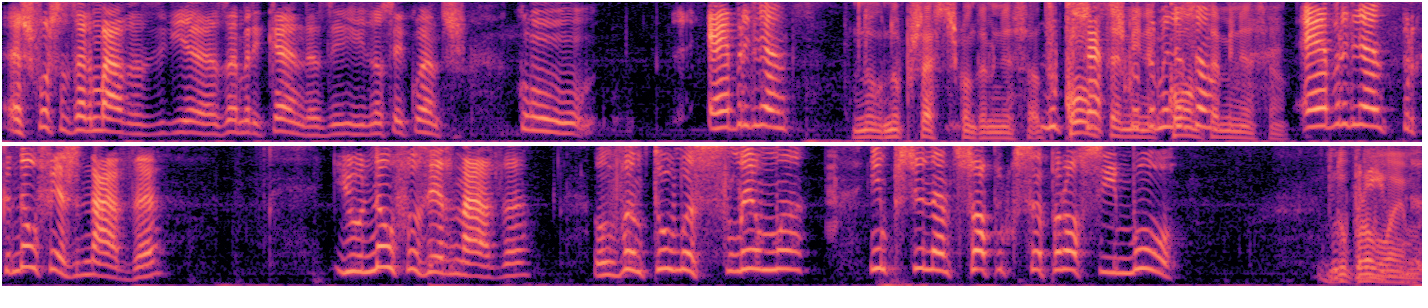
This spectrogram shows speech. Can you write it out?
as Forças Armadas e as americanas e não sei quantos com é brilhante. No, no, processo de descontaminação. No processo de descontaminação. Contaminação. É brilhante, porque não fez nada e o não fazer nada levantou uma celeuma impressionante só porque se aproximou do, do problema.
